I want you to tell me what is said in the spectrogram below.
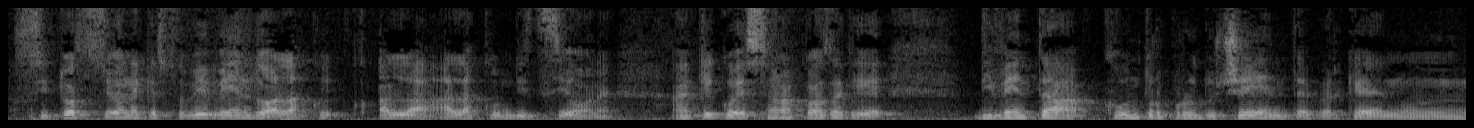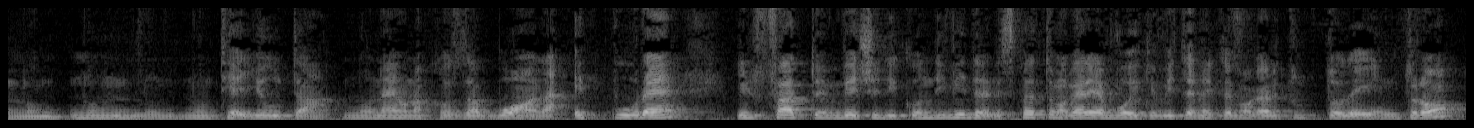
situazione che sto vivendo, alla, alla- alla condizione. Anche questa è una cosa che diventa controproducente perché non, non- non- non- ti aiuta, non è una cosa buona. Eppure il fatto invece di condividere rispetto magari a voi che vi tenete magari tutto dentro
